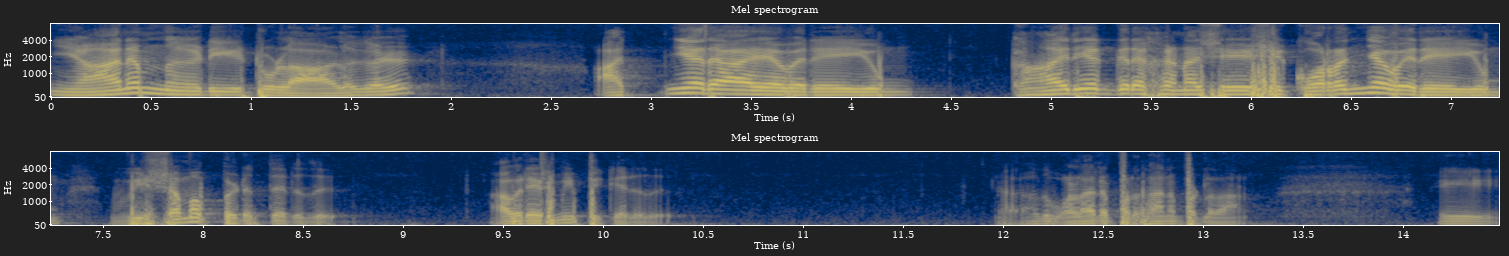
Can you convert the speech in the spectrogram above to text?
ജ്ഞാനം നേടിയിട്ടുള്ള ആളുകൾ അജ്ഞരായവരെയും കാര്യഗ്രഹണശേഷി കുറഞ്ഞവരെയും വിഷമപ്പെടുത്തരുത്. അവരെ ക്ഷമിപ്പിക്കരുത് അത് വളരെ പ്രധാനപ്പെട്ടതാണ്. ഈ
